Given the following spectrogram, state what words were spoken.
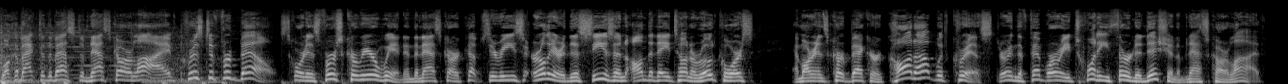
Welcome back to the best of NASCAR Live. Christopher Bell scored his first career win in the NASCAR Cup Series earlier this season on the Daytona Road Course. MRN's Kurt Becker caught up with Chris during the February 23rd edition of NASCAR Live.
